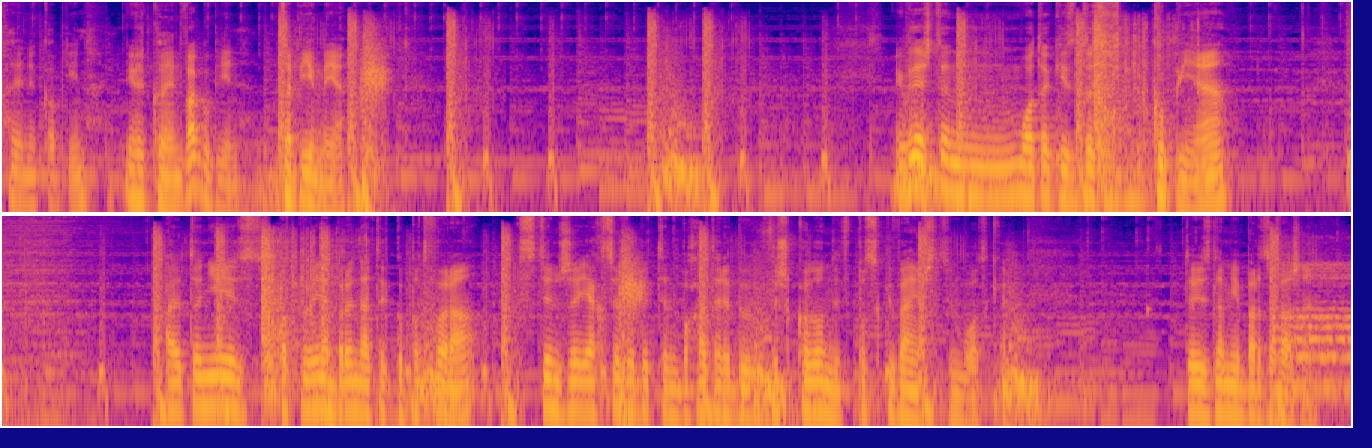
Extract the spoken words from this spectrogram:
Kolejny goblin. Kolejne dwa gobliny. Zabijmy je. Jak widać, ten młotek jest dosyć głupi, nie? Ale to nie jest odpowiednia broń na tego potwora, z tym, że ja chcę, żeby ten bohater był wyszkolony w posługiwaniu się tym młotkiem. To jest dla mnie bardzo ważne.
